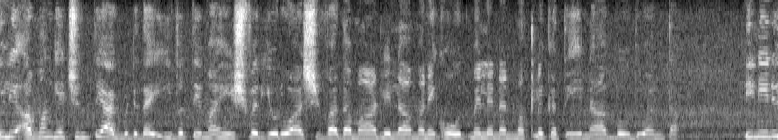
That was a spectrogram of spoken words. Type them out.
ಇಲ್ಲಿ ಅಮ್ಮಂಗೆ ಚಿಂತೆ ಆಗಿಬಿಟ್ಟಿದೆ. ಇವತ್ತೇ ಮಹೇಶ್ವರಿಯವರು ಆಶೀರ್ವಾದ ಮಾಡಲಿಲ್ಲ. ಮನೆಗೆ ಹೋದ್ಮೇಲೆ ನನ್ನ ಮಕ್ಕಳ ಕಥೆ ಏನಾಗ್ಬೋದು ಅಂತ. ನೀನೇನು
